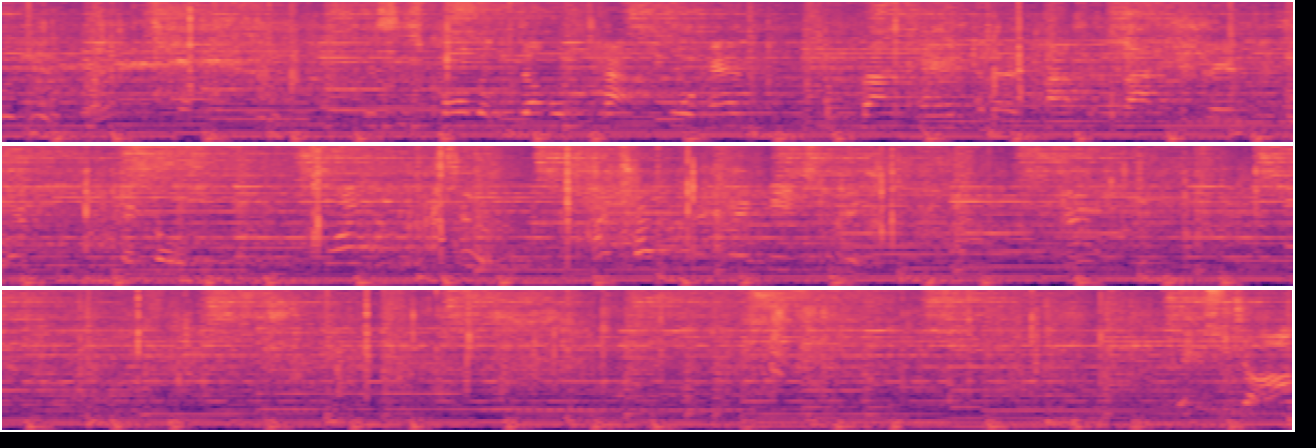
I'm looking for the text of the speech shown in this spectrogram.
This is called a double tap. Forehand to backhand and then a pass it back to Van Diesel. It goes one, two. That's how it needs to be. His job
